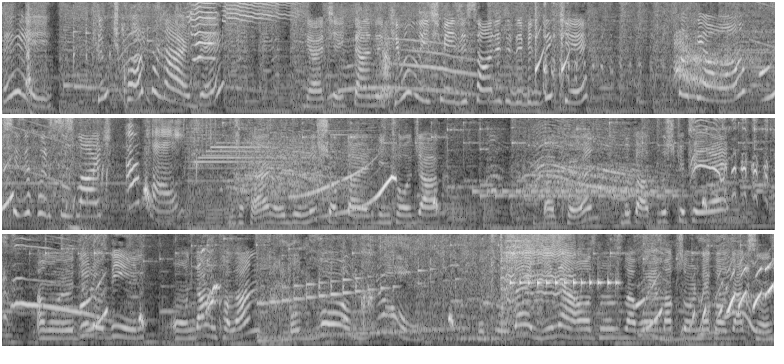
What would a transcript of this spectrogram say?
Hey, tüm çikolata nerede? Gerçekten de kim onu içmeye cesaret edebildi ki? Hadi ama sizi hırsızlar. Bu sefer ödülünüz çok daha ilginç olacak. Bakın bu tatlış köpeğe. Ama ödül o değil. Ondan kalan bu bok. Bu turda yine ağzınızla boyamak zorunda kalacaksınız.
